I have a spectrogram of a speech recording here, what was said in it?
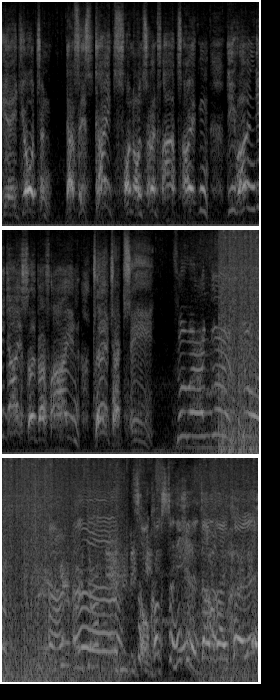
Ihr Idioten! Das ist keins von unseren Fahrzeugen. Die wollen die Geißel befreien. Tötet sie! Zum Angriff, John! So kommst du nicht in den Damm rein, Keule.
